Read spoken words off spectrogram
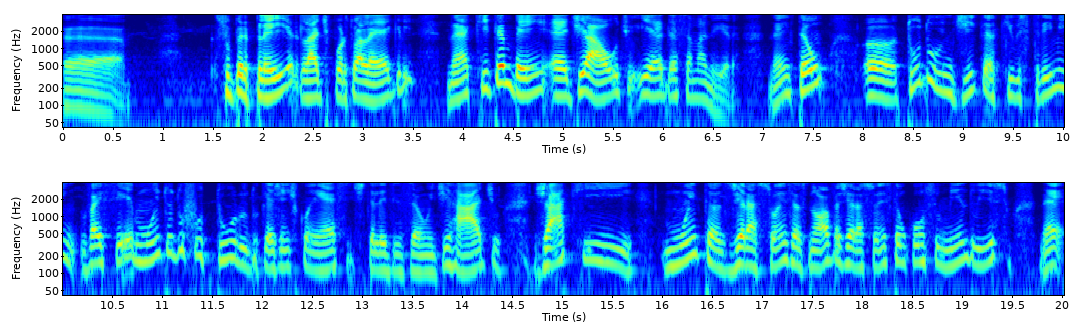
Uh, Super Player, lá de Porto Alegre, né, que também é de áudio e é dessa maneira. Né? Então, uh, tudo indica que o streaming vai ser muito do futuro do que a gente conhece de televisão e de rádio, já que muitas gerações, as novas gerações, estão consumindo isso, né?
